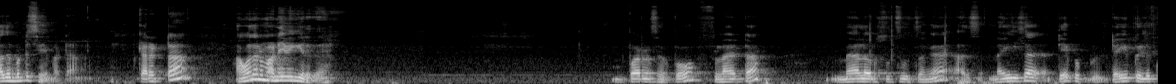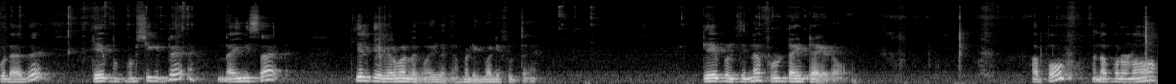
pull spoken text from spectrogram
அது மட்டும் செய்ய மாட்டாங்க. கரெக்டாக அவங்க தான் மனைவிங்கிறது பாருங்கள் சார் இப்போது ஃப்ளாட்டாக மேலே ஒரு சுற்று சுற்றுங்க அது நைஸாக டேப்பு டேப்பு இழுக்கக்கூடாது. டேப்பு பிடிச்சிக்கிட்டு நைஸாக கீழே கேட்குற மாதிரி இருக்கும் இல்லைங்க மடி மடி சுற்றுங்க டேப் இழுத்தினா ஃபுல் டைட் ஆகிடும் அப்போது என்ன பண்ணணும்?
